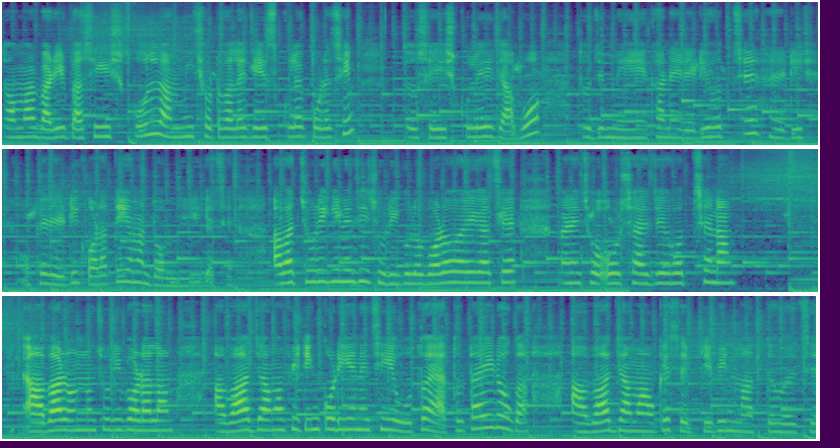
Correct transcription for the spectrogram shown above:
তো আমার বাড়ির পাশেই স্কুল, আমি ছোটোবেলায় যে স্কুলে পড়েছি, তো সেই স্কুলেই যাব। তো যে মেয়ে এখানে রেডি হচ্ছে রেডি ওকে রেডি করাতেই আমার দম বেরিয়ে গেছে। আবার চুড়ি কিনেছি, চুড়িগুলো বড় হয়ে গেছে মানে ওর সাইজে হচ্ছে না। আবার অন্য চুড়ি পরালাম, আবার জামা ফিটিং করিয়ে এনেছি, ও তো এতটাই রোগা। আবার জামা ওকে সেফটি পিন মারতে হয়েছে।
